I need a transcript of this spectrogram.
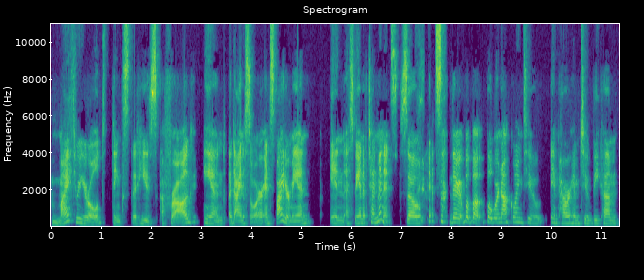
my 3-year-old thinks that he's a frog and a dinosaur and spider-man in a span of 10 minutes. So it's there but but but we're not going to empower him to become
